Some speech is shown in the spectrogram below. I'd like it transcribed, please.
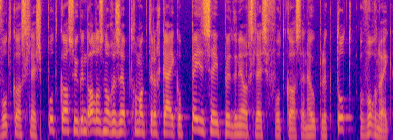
podcast slash podcast. U kunt alles nog eens op het gemak terugkijken op pcc.nl slash podcast. En hopelijk tot volgende week.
